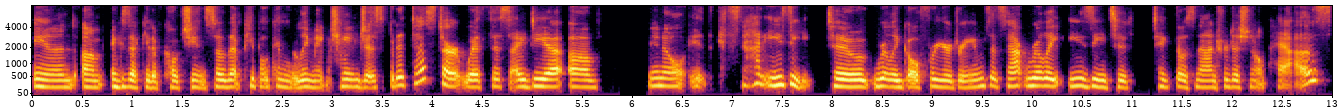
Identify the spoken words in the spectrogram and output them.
and um, executive coaching so that people can really make changes. But it does start with this idea of, you know, it, it's not easy to really go for your dreams. It's not really easy to take those non traditional paths.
